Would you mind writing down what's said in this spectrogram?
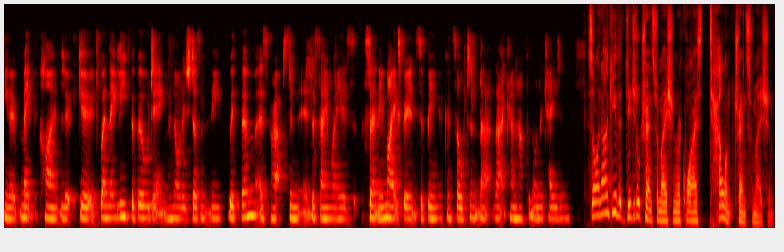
you know, make the client look good. When they leave the building, the knowledge doesn't leave with them as perhaps in, in, the same way as certainly my experience of being a consultant that that can happen on occasion. So I'd argue that digital transformation requires talent transformation.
